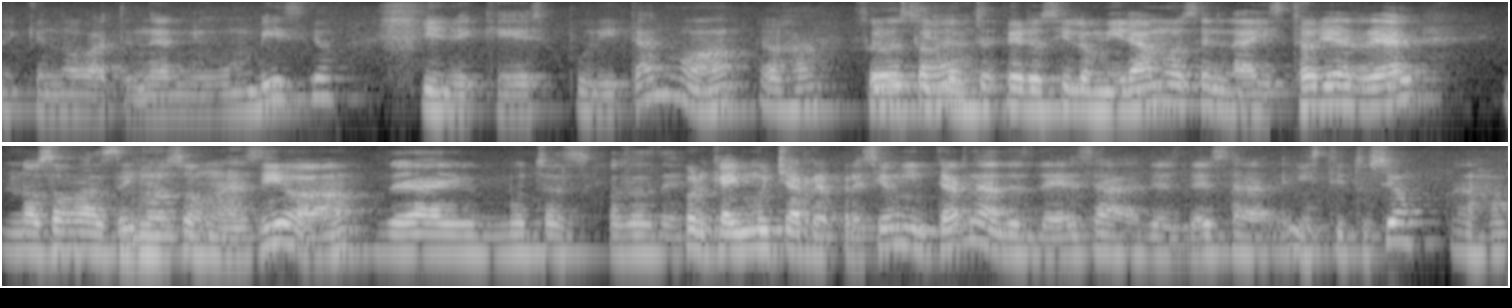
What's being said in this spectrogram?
de que no va a tener ningún vicio y de que es puritano. ¿ah? pero, si lo, pero, si lo, miramos en la historia real, no son así. No son así, ¿va? hay muchas cosas de... Porque hay mucha represión interna desde esa, desde esa institución, Ajá.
